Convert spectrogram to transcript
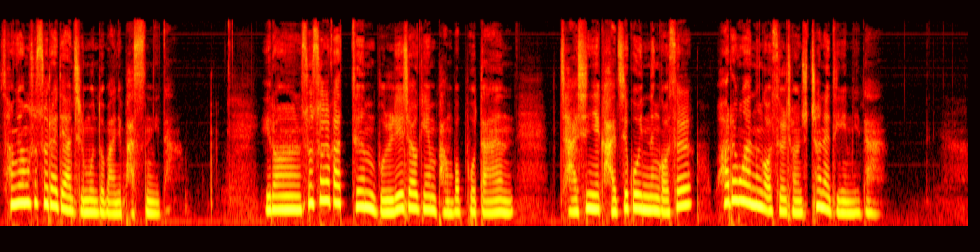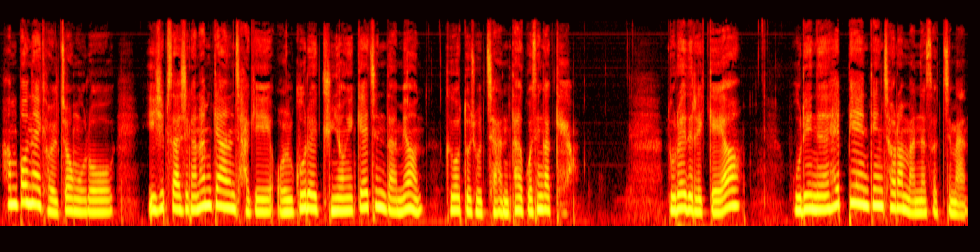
성형수술에 대한 질문도 많이 받습니다. 이런 수술 같은 물리적인 방법보단 자신이 가지고 있는 것을 활용하는 것을 전 추천해 드립니다. 한 번의 결정으로 24시간 함께하는 자기 얼굴의 균형이 깨진다면 그것도 좋지 않다고 생각해요. 노래 들을게요. 우리는 해피엔딩처럼 만났었지만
